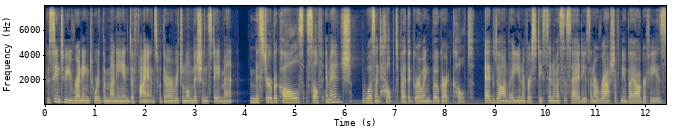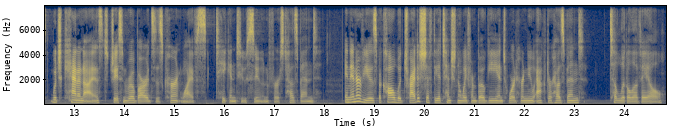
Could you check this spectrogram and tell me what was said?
who seemed to be running toward the money in defiance with their original mission statement. Mr. Bacall's self image wasn't helped by the growing Bogart cult, egged on by university cinema societies and a rash of new biographies, which canonized Jason Robards' current wife's taken too soon first husband. In interviews, Bacall would try to shift the attention away from Bogey and toward her new actor husband, to little avail.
